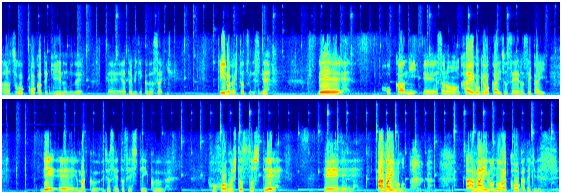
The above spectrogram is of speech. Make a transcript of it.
あのすごく効果的なので、えー、やってみてください。っていうのが一つですね。で、他に、えー、その介護業界、女性の世界で、えー、うまく女性と接していく方法の一つとして、えー、甘いもの。甘いものは効果的です。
